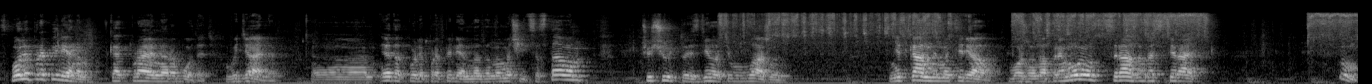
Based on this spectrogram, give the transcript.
С полипропиленом, как правильно работать, в идеале. Э, этот полипропилен надо намочить составом, чуть-чуть, то есть сделать его влажным. Нетканный материал можно напрямую сразу растирать. Ну,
